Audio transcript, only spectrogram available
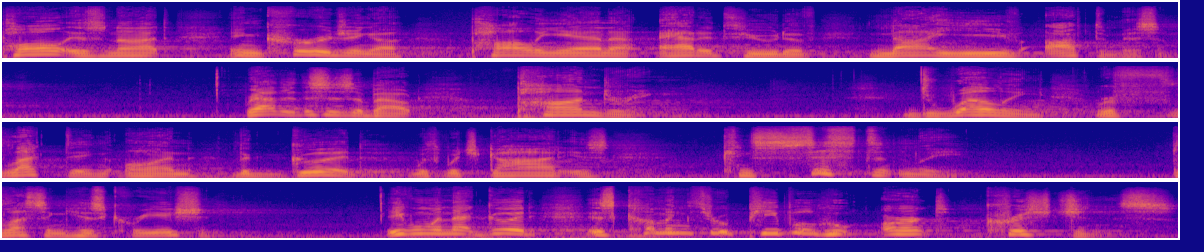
Paul is not encouraging a Pollyanna attitude of naive optimism. Rather, this is about pondering, dwelling, reflecting on the good with which God is consistently blessing his creation. Even when that good is coming through people who aren't Christians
